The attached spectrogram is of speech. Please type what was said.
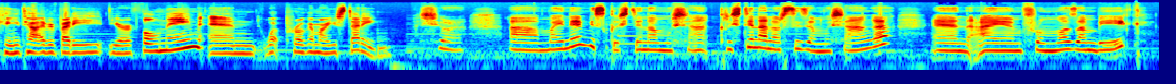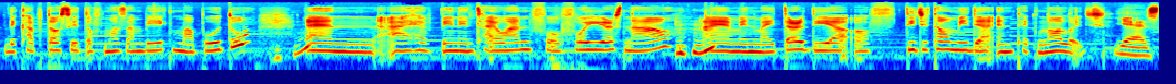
Can you tell everybody your full name and what program are you studying? Sure. Uh, my name is Christina Musha- Christina Narcisia Mushanga, and I am from Mozambique, the capital city of Mozambique, Maputo. And I have been in Taiwan for four years now. I am in my third year of digital media and technology. Yes,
